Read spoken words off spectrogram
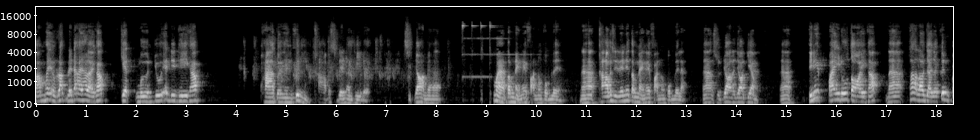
ทำให้รับรายได้เท่าไหร่ครับเจ็ดหมื่น USDT ครับ พาตัวเองขึ้นคาร์บอนเดนทันทีเลย สุดยอดนะฮะมาตำแหน่งในฝันของผมเลยนะฮะคาร์บอนเดนนี่ตำแหน่งในฝันของผมเลยแหละนะฮะสุดยอดและยอดเยี่ยมนะฮะ ทีนี้ไปดูต่ออีกครับนะฮะถ้าเราอยากจะขึ้นไป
